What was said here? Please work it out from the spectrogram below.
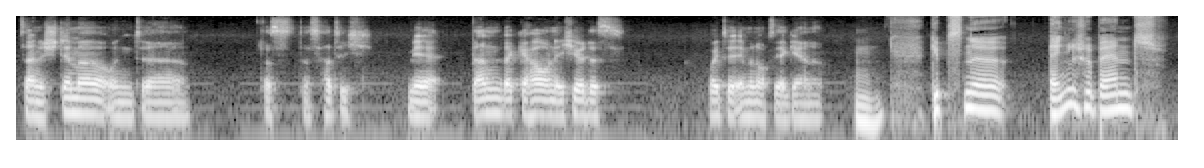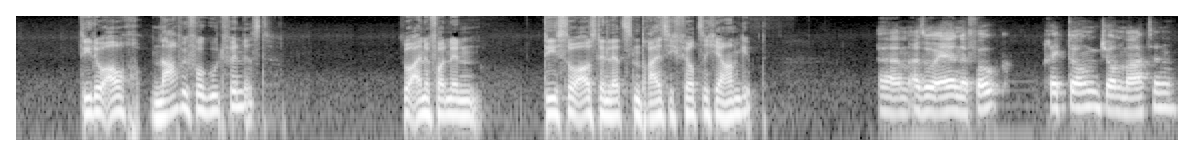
seiner Stimme und äh, das, das hatte ich mir dann weggehauen. Ich höre das heute immer noch sehr gerne. Mhm. Gibt es eine englische Band, die du auch nach wie vor gut findest? So eine von den, die es so aus den letzten 30, 40 Jahren gibt? Ähm, also eher eine Folk-Richtung, John Martin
